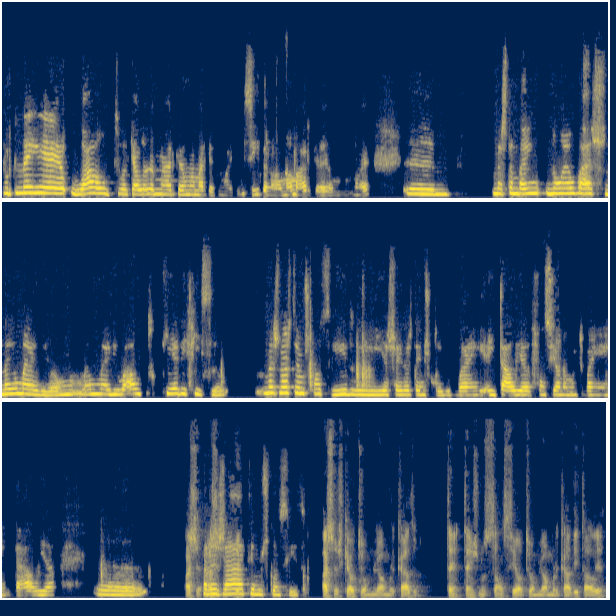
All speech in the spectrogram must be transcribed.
porque nem é o alto, aquela marca é uma marca que não é conhecida, não é uma marca, é, não é? Mas também não é o baixo nem o médio, é um, é um médio alto que é difícil. Mas nós temos conseguido e as feiras têm-nos corrido bem. A Itália funciona muito bem em Itália. Uh, Acha, para já é, temos conseguido. Achas que é o teu melhor mercado? tens noção se é o teu melhor mercado, Itália?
